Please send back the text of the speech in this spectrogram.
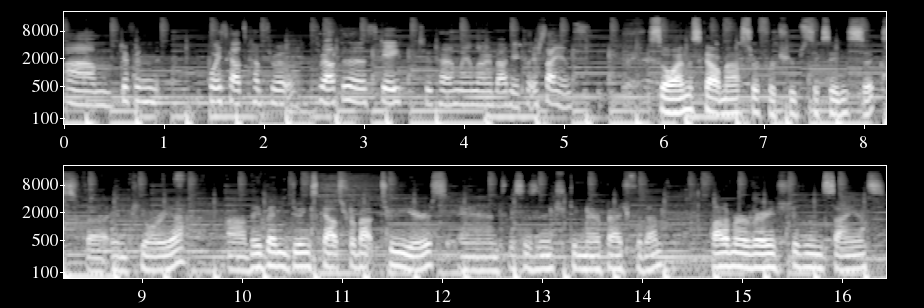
Um, different Boy Scouts come through, throughout the state to come and learn about nuclear science. So I'm the Scoutmaster for Troop 686 uh, in Peoria. Uh, they've been doing Scouts for about two years and this is an interesting merit badge for them. A lot of them are very interested in science.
